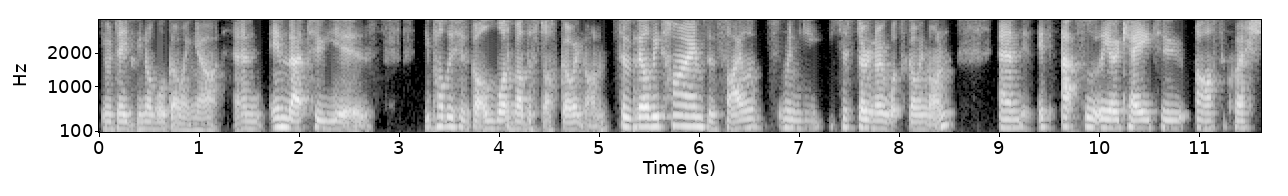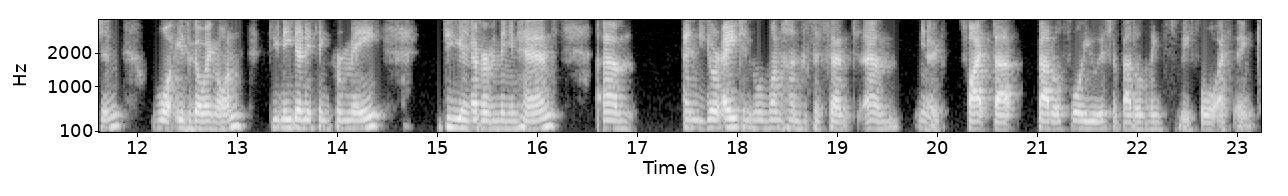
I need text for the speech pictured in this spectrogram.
your debut novel going out. And in that two years, your publisher's got a lot of other stuff going on. So there'll be times of silence when you just don't know what's going on. And it's absolutely okay to ask the question, what is going on? Do you need anything from me? Do you have everything in hand? Um, and your agent will 100% um, you know, fight that battle for you if a battle needs to be fought, I think.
